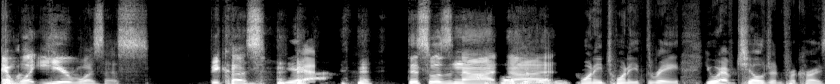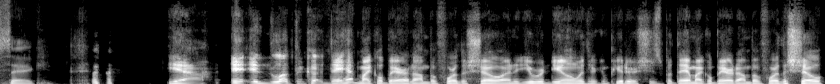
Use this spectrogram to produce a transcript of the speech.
And on. what year was this? Because Yeah, this was not I hope it uh 2023. You have children, for Christ's sake. yeah. It, it look, the, they had Michael Barrett on before the show, and you were dealing with your computer issues, but they had Michael Barrett on before the show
